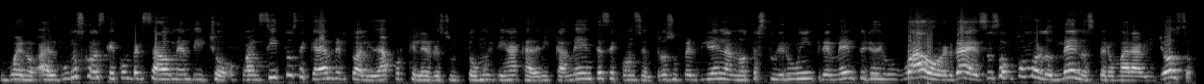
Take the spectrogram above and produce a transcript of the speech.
Bueno, algunos con los que he conversado me han dicho, Juancito se queda en virtualidad porque le resultó muy bien académicamente, se concentró súper bien, las notas tuvieron un incremento. Yo digo, wow, ¿verdad? Esos son como los menos, pero maravilloso.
